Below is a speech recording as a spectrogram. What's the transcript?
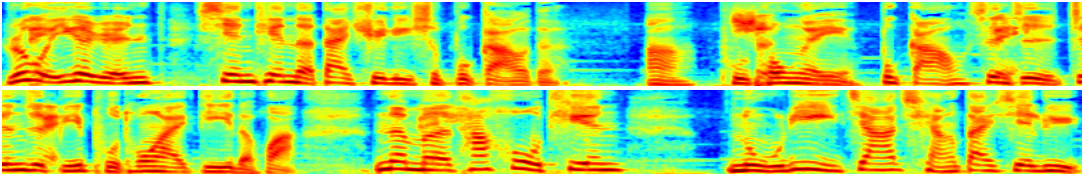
如果一个人先天的代谢率是不高的啊，普通诶不高，甚至甚至比普通还低的话，那么他后天努力加强代谢率，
